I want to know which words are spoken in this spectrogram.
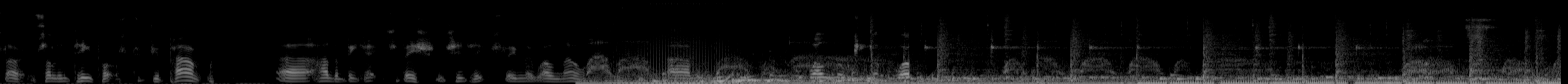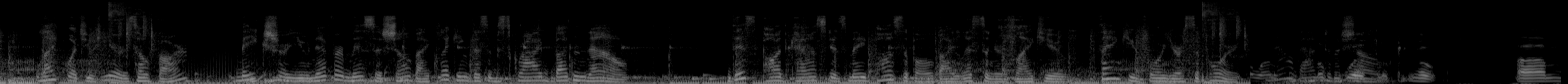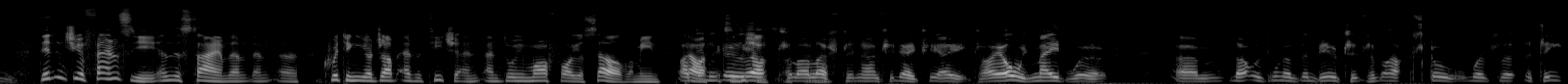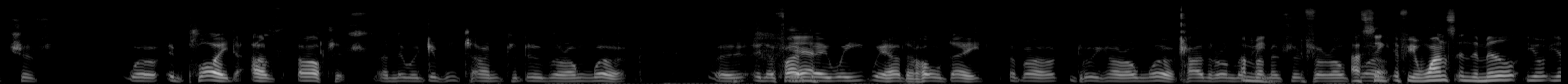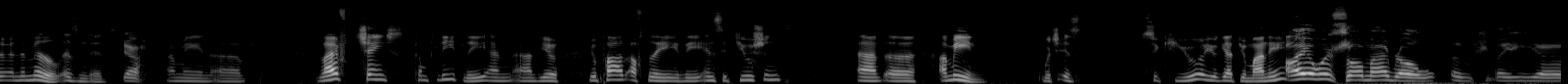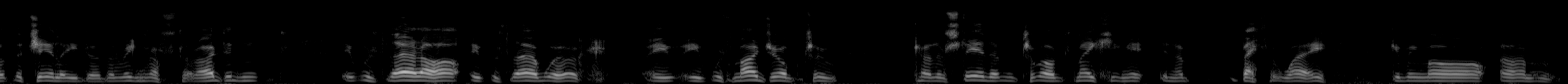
started selling teapots to Japan. Uh, had a big exhibition. She's extremely well known. Wow, wow. Um, well looking. Well, Like what you hear so far? Make sure you never miss a show by clicking the subscribe button now. This podcast is made possible by listeners like you. Thank you for your support. well Now back to the show. looking up. Um, Didn't you fancy in this time then, then uh, quitting your job as a teacher and, and doing more for yourself? I mean, I didn't do that till I left in 1988. I always made work. Um, that was one of the beauties of that school was that the teachers were employed as artists and they were given time to do their own work. Uh, in a five-day week, we had a whole day about doing our own work, either on the I mean, premises or elsewhere. I think if you're once in the mill, you're, you're in the mill, isn't it? Yeah. I mean, uh, life changed completely, and, and you you're part of the, the institutions, and uh, I mean, which is secure. You get your money. I always saw my role as the uh, the cheerleader, the ringmaster. I didn't. It was their art. It was their work. It, it was my job to kind of steer them towards making it in a better way, giving more um,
